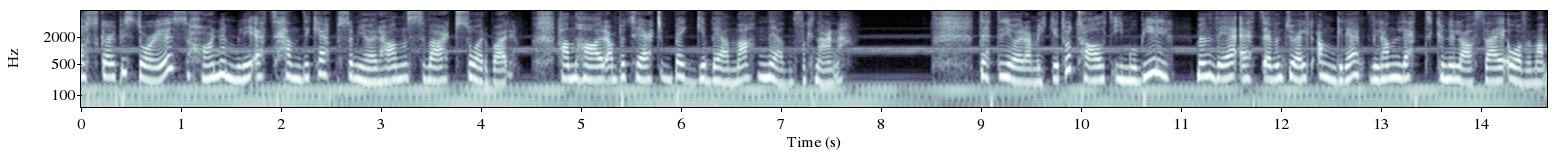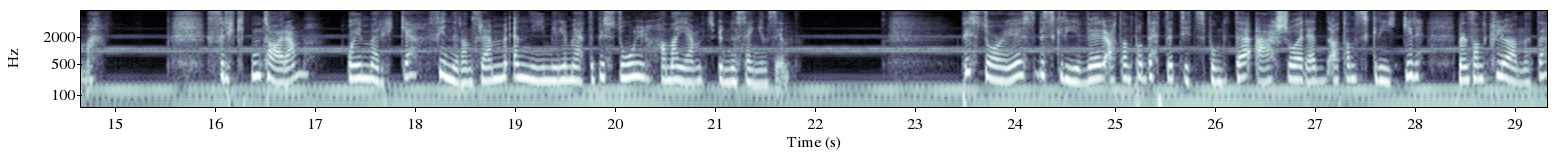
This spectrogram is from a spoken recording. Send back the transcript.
Oscar Pistorius har nemlig et handikap som gjør han svært sårbar. Han har amputert begge bena nedenfor knærne. Dette gjør ham ikke totalt immobil, men ved et eventuelt angrep vil han lett kunne la seg overmanne. Frykten tar ham, og i mørket finner han frem en 9 mm pistol han har gjemt under sengen sin. Pistorius beskriver at han på dette tidspunktet er så redd at han skriker mens han klønete,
